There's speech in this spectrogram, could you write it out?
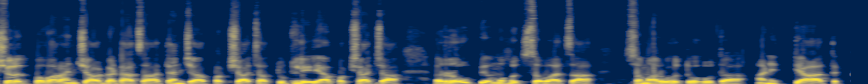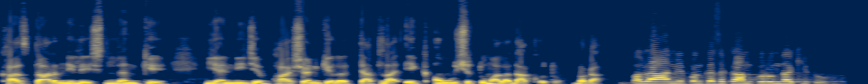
शरद पवारांच्या गटाचा त्यांच्या पक्षाच्या तुटलेल्या पक्षाच्या रौप्य महोत्सवाचा समारोह तो होता. आणि त्यात खासदार निलेश लंके यांनी जे भाषण केलं त्यातला एक अंश तुम्हाला दाखवतो. बघा. बघा आम्ही पण कसं काम करून दाखवतो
